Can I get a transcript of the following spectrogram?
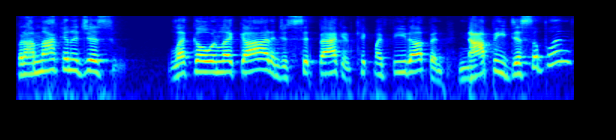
But I'm not going to just let go and let God and just sit back and kick my feet up and not be disciplined.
